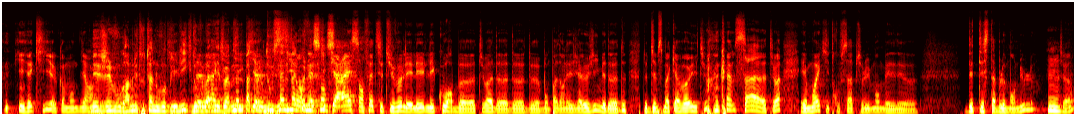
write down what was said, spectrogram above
qui, qui euh, comment dire, Mais je vais vous ramener tout un nouveau public, donc voilà, qui- même pas même pas en fait, connaissance. qui caresse en fait, si tu veux, les, les, les courbes, tu vois, de, de, de bon pas dans les géologies, mais de, de, James McAvoy, tu vois, comme ça, tu vois. Et moi qui trouve ça absolument mais détestablement nul, Hmm. tu vois.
